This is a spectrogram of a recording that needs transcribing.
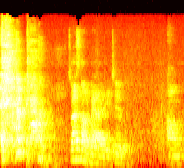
So that's not a bad idea too. Um,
